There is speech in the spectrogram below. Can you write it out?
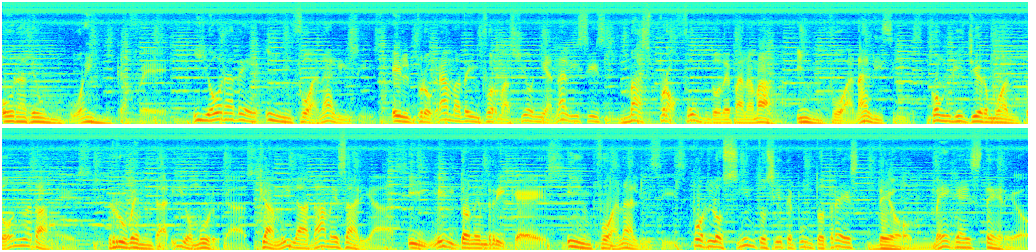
Hora de un buen café y hora de Infoanálisis, el programa de información y análisis más profundo de Panamá. Infoanálisis con Guillermo Antonio Adames, Rubén Darío Murgas, Camila Adames Arias y Milton Enríquez. Infoanálisis por los 107.3 de Omega Estéreo.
